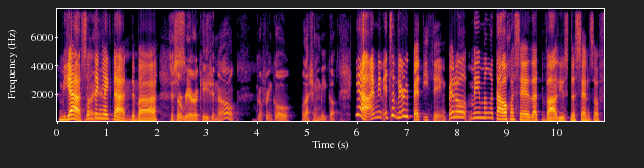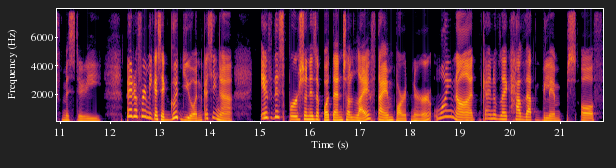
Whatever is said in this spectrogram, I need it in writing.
Yeah, something like that, Mm. 'di ba? It's just a rare occasion na, oh, girlfriend ko, wala siyang makeup. Yeah, I mean, it's a very petty thing. Pero may mga tao kasi that values the sense of mystery. Pero for me kasi, good yun. Kasi nga, if this person is a potential lifetime partner, why not kind of like have that glimpse of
